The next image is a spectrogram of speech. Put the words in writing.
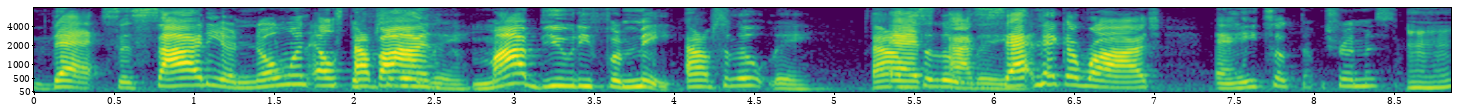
that society or no one else defined Absolutely. my beauty for me. Absolutely. Absolutely. As Absolutely. I sat in that garage and he took the trimmers Mm-hmm.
